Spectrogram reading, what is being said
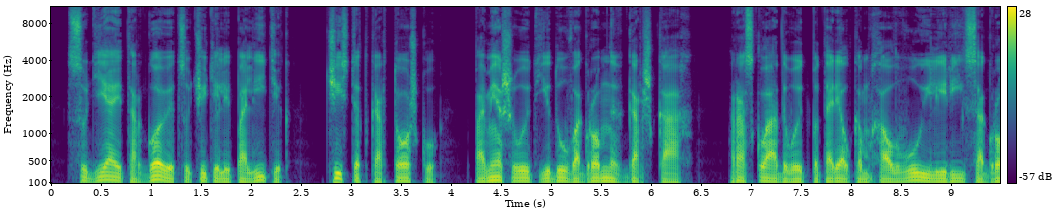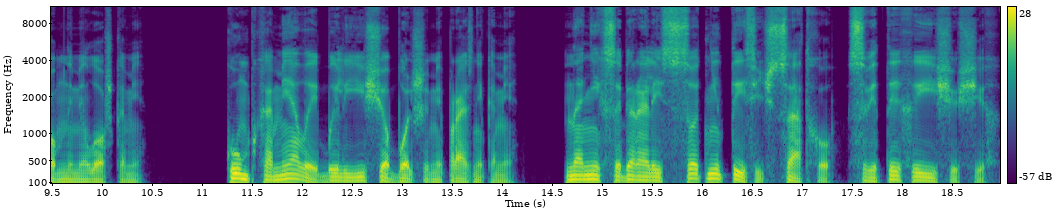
— судья и торговец, учитель и политик — чистят картошку, помешивают еду в огромных горшках, раскладывают по тарелкам халву или рис огромными ложками. Кумбхамелы были еще большими праздниками. На них собирались сотни тысяч садху, святых и ищущих,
